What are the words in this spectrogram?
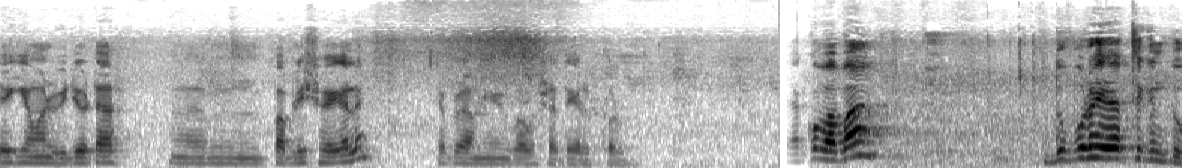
দেখি আমার ভিডিওটা পাবলিশ হয়ে গেলে, তারপরে আমি বাবুর সাথে হেল্প করব। দেখো বাবা, দুপুর হয়ে যাচ্ছে কিন্তু।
